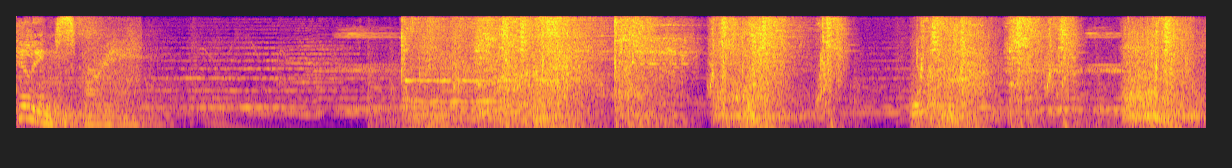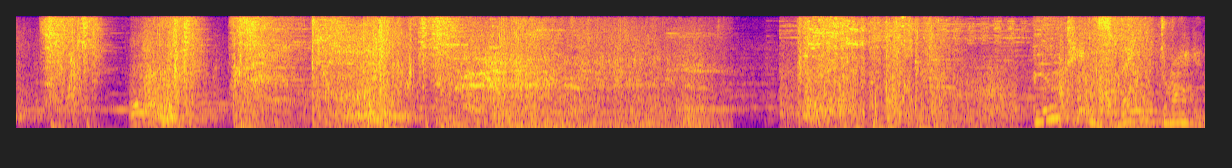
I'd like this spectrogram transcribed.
Killing spree. Blue team slain the dragon.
